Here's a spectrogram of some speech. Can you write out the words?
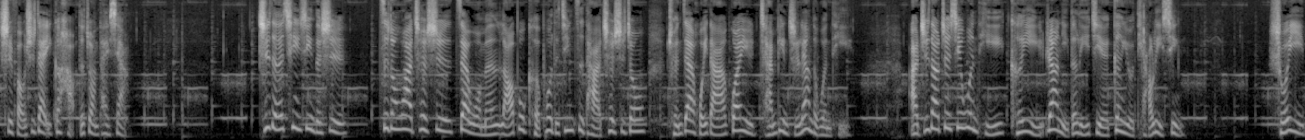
是否是在一个好的状态下。值得庆幸的是，自动化测试在我们牢不可破的金字塔测试中存在回答关于产品质量的问题，而知道这些问题可以让你的理解更有条理性。所以，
